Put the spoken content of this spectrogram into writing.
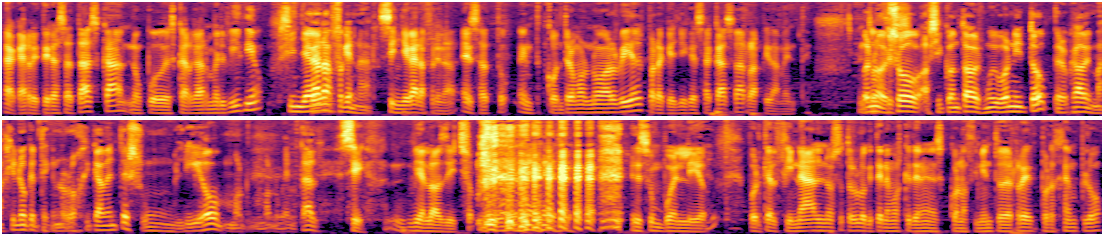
la carretera se atasca, no puedo descargarme el vídeo. Sin llegar pero- a frenar. Sin llegar a frenar, exacto. Encontramos nuevas vías para que llegues a casa rápidamente. Bueno, eso así contado es muy bonito, pero claro, imagino que tecnológicamente es un lío mon- monumental. Sí, bien lo has dicho. es un buen lío, porque al final nosotros lo que tenemos que tener es conocimiento de red, por ejemplo,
